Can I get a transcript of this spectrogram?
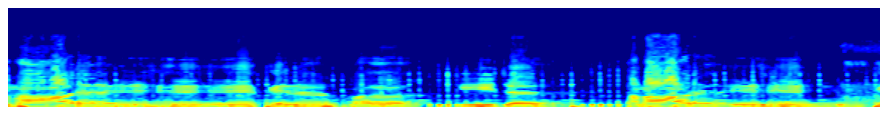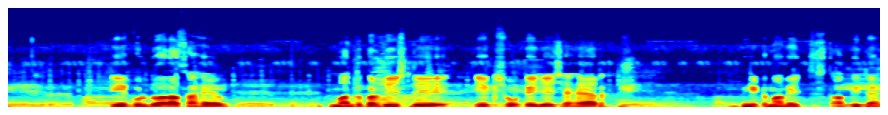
ਹਮਾਰੇ ਕਿਰਪਾ ਕੀਜੈ ਹਮਾਰੇ ਕਿਰਪਾ ਇਹ ਗੁਰਦੁਆਰਾ ਸਾਹਿਬ ਮੱਧ ਪ੍ਰਦੇਸ਼ ਦੇ ਇੱਕ ਛੋਟੇ ਜਿਹੇ ਸ਼ਹਿਰ ਬੇਟਮਾ ਵਿੱਚ ਸਥਾਪਿਤ ਹੈ।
